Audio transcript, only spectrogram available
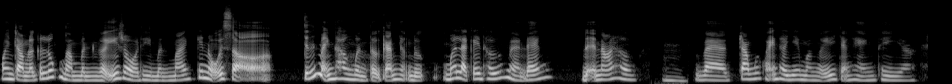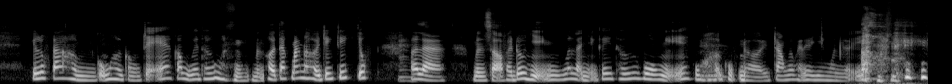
Quan trọng là cái lúc mà mình nghĩ rồi thì mình mới cái nỗi sợ chính bản thân mình tự cảm nhận được mới là cái thứ mà đáng để nói hơn ừ. và trong cái khoảng thời gian mà nghỉ chẳng hạn thì à, cái lúc đó mình cũng hơi còn trẻ có một cái thứ mình mình hơi thắc mắc nó hơi triết triết chút Ừ. đó là mình sợ phải đối diện với lại những cái thứ vô nghĩa của Ừ. cuộc đời trong cái khoảng thời gian mình nghỉ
